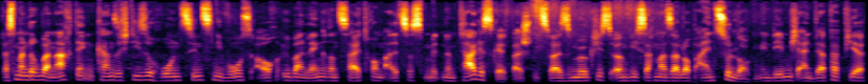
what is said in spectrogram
dass man darüber nachdenken kann, sich diese hohen Zinsniveaus auch über einen längeren Zeitraum als das mit einem Tagesgeld beispielsweise möglichst irgendwie, ich sag mal salopp, einzuloggen, indem ich ein Wertpapier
